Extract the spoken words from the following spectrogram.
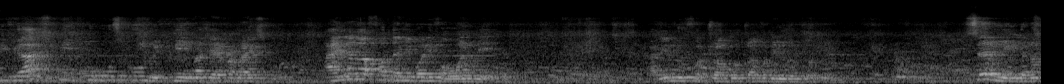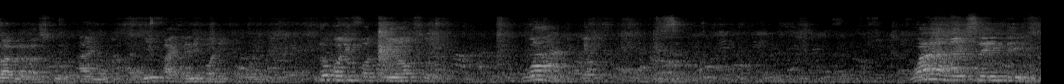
If you ask people who schooled with me in Nursery Primary School, I never fought anybody for one day. I didn't look for trouble, trouble didn't look for me. Same in Benova Grammar School, I, I didn't fight anybody for day. Nobody fought me also. Why? Because. Why am I saying this?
